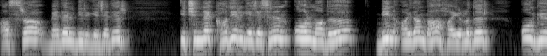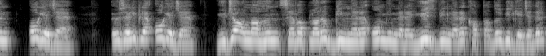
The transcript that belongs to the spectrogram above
asra bedel bir gecedir. İçinde Kadir gecesinin olmadığı bin aydan daha hayırlıdır. O gün, o gece, özellikle o gece Yüce Allah'ın sevapları binlere, on binlere, yüz binlere katladığı bir gecedir.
